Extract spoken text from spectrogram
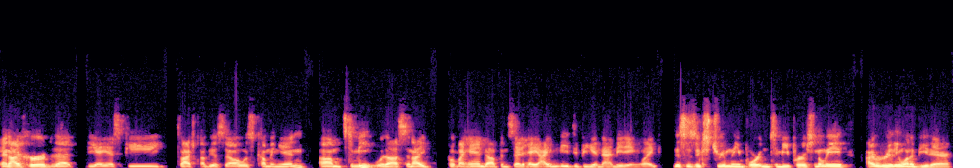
and I heard that the ASP slash WSL was coming in um, to meet with us, and I put my hand up and said, "Hey, I need to be in that meeting. Like this is extremely important to me personally. I really want to be there."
